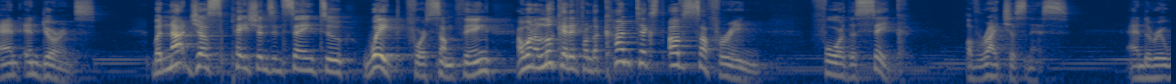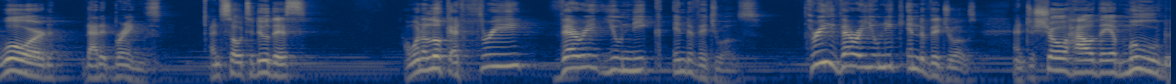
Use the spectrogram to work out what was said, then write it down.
and endurance. But not just patience in saying to wait for something. I want to look at it from the context of suffering for the sake of righteousness and the reward that it brings. And so, to do this, I want to look at three very unique individuals. Three very unique individuals and to show how they have moved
